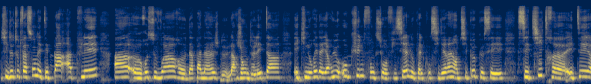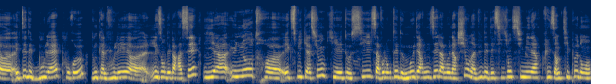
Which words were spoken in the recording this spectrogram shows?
qui de toute façon n'étaient pas appelés à recevoir d'apanage de la l'argent de l'État et qui n'aurait d'ailleurs eu aucune fonction officielle. Donc elle considérait un petit peu que ces, ces titres euh, étaient, euh, étaient des boulets pour eux. Donc elle voulait euh, les en débarrasser. Il y a une autre explication qui est aussi sa volonté de moderniser la monarchie. On a vu des décisions similaires prises un petit peu dans,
